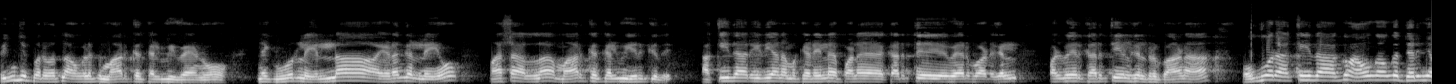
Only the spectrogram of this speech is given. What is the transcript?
பிஞ்சு பருவத்தில் அவங்களுக்கு மார்க்க கல்வி வேணும். இன்னைக்கு ஊரில் எல்லா இடங்கள்லையும் மாஷா அல்லாஹ் மார்க்க கல்வி இருக்குது. அக்கீதா ரீதியாக நமக்கு இடையில பல கருத்து வேறுபாடுகள் பல்வேறு கருத்தியல்கள் இருக்கும். ஆனா ஒவ்வொரு அக்கீதாவுக்கும் அவங்கவுங்க தெரிஞ்ச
